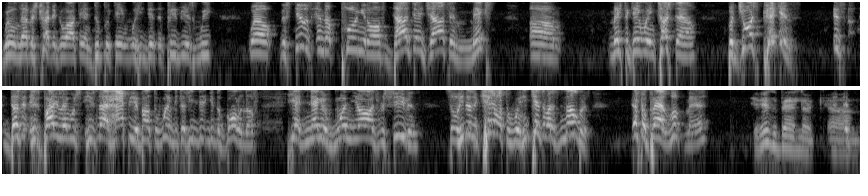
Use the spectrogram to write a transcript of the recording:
Will Levis tried to go out there and duplicate what he did the previous week. Well, the Steelers end up pulling it off. Diontae Johnson makes um, makes the game-winning touchdown, but George Pickens is doesn't his body language. He's not happy about the win because he didn't get the ball enough. He had negative one yards receiving, so he doesn't care about the win. He cares about his numbers. That's a bad look, man. It is a bad look. Um,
